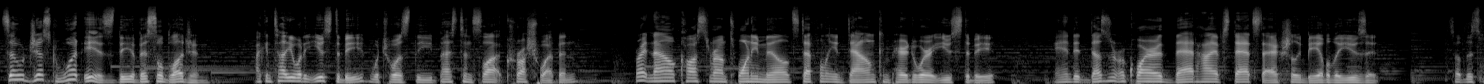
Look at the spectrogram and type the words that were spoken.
So just what is the Abyssal Bludgeon? I can tell you what it used to be, which was the best in slot crush weapon, Right now, it costs around 20 mil. It's definitely down compared to where it used to be. And it doesn't require that high of stats to actually be able to use it. So this,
